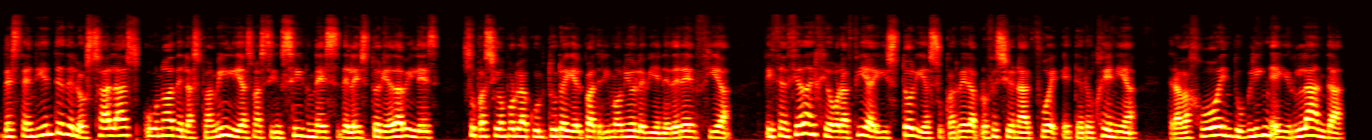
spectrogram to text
Descendiente de los Salas, una de las familias más insignes de la historia de Avilés, su pasión por la cultura y el patrimonio le viene de herencia. Licenciada en Geografía e Historia, su carrera profesional fue heterogénea. Trabajó en Dublín e Irlanda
